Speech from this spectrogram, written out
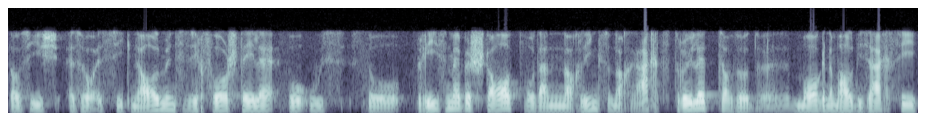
Das ist also ein Signal, müssen Sie sich vorstellen, wo aus so Prismen besteht, wo dann nach links und nach rechts drüllt. Also äh, morgen um halb sechs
